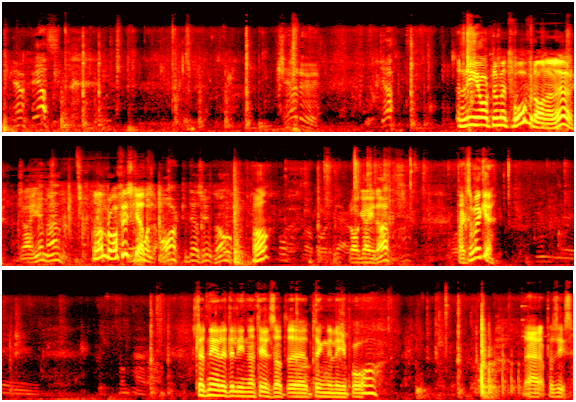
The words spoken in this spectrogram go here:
En fest! Ja du. Ny art nummer två för dagen, eller hur? Jajamän. Ja, bra fiskat. Målart dessutom. Ja, Bra guidat. tack så mycket. Släpp ner lite lina till så att eh, tyngden ligger på... Där, precis.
